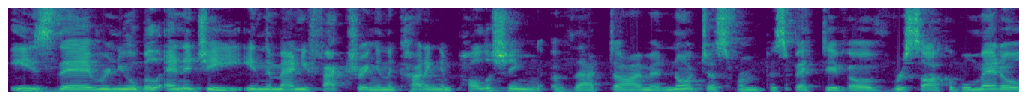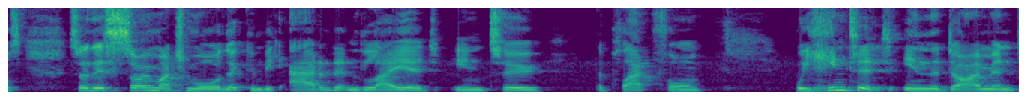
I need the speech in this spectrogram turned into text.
Is there renewable energy in the manufacturing and the cutting and polishing of that diamond, not just from perspective of recyclable metals? So there's so much more that can be added and layered into the platform we hinted in the Diamond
